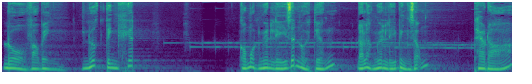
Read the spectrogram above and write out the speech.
Đổ vào bình, nước tinh khiết. Có một nguyên lý rất nổi tiếng, đó là nguyên lý bình rỗng. Theo đó,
